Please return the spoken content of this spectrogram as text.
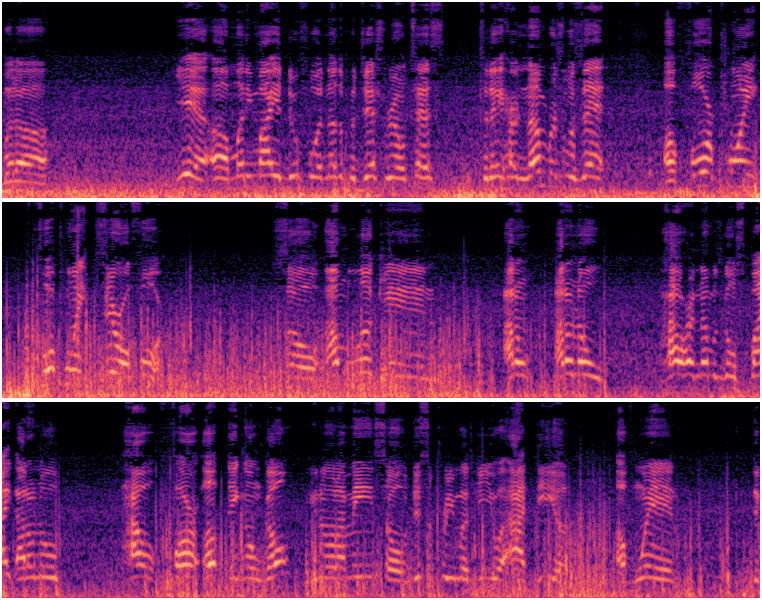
But uh, yeah, uh, Money Maya due for another progesterone test today. Her numbers was at a 4.4.04. So I'm looking. I don't. I don't know how her numbers gonna spike. I don't know how far up they gonna go. You know what I mean? So this will pretty much give you an idea of when the,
